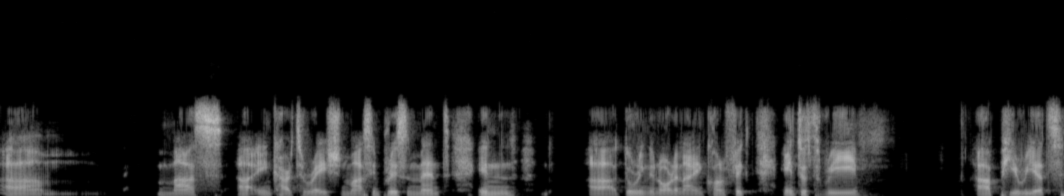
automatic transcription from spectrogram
um, mass uh, incarceration, mass imprisonment in uh, during the Northern Ireland conflict into three uh, periods.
